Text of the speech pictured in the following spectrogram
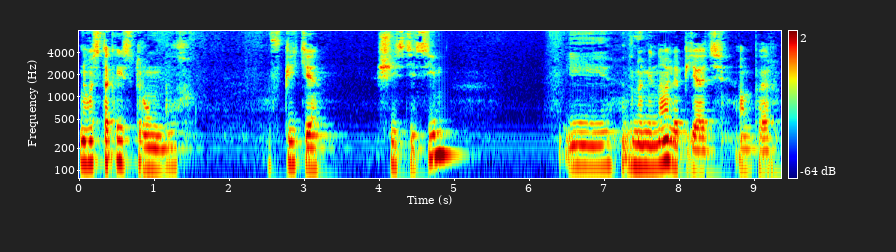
Ось такий струм був. В піки 6,7 і в номіналі 5 ампер.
